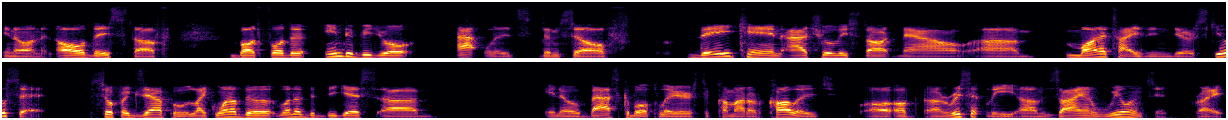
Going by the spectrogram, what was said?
you know and all this stuff. But for the individual athletes themselves, they can actually start now um, monetizing their skill set. So, for example, like one of the one of the biggest um, you know basketball players to come out of college uh, uh, recently, um, Zion Williamson, right?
